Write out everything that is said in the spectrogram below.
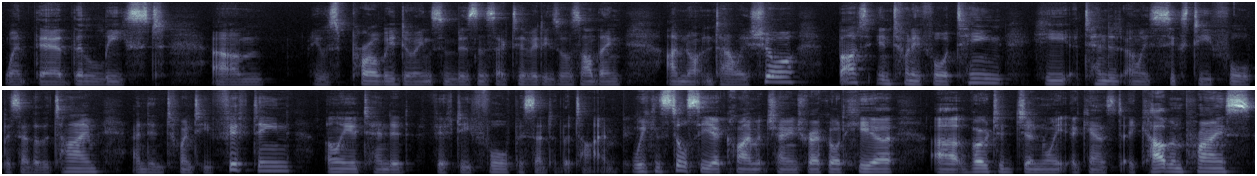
went there the least. Um, he was probably doing some business activities or something. I'm not entirely sure. But in 2014, he attended only 64% of the time, and in 2015, only attended 54% of the time. We can still see a climate change record here, uh, voted generally against a carbon price,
